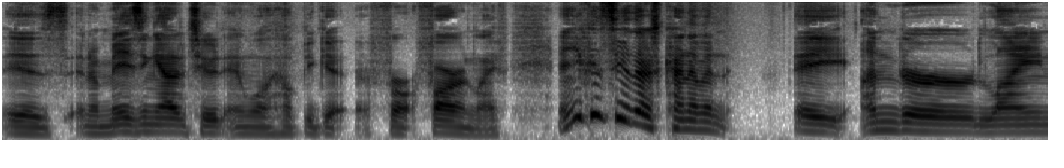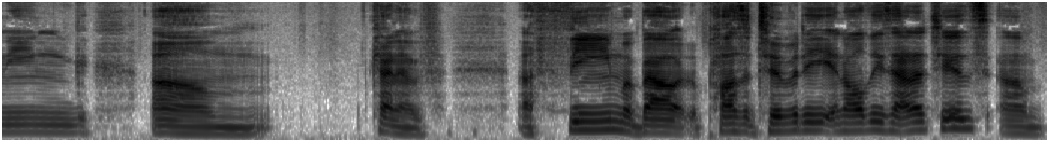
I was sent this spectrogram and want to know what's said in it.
is an amazing attitude and will help you get far, far in life and you can see there's kind of an a underlining um, kind of a theme about positivity in all these attitudes um,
